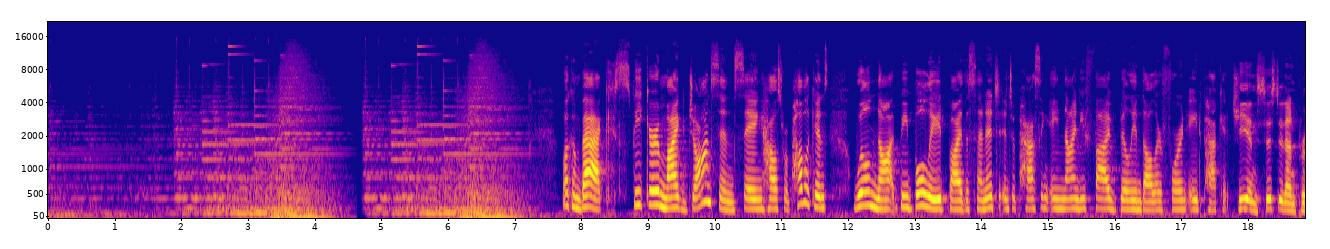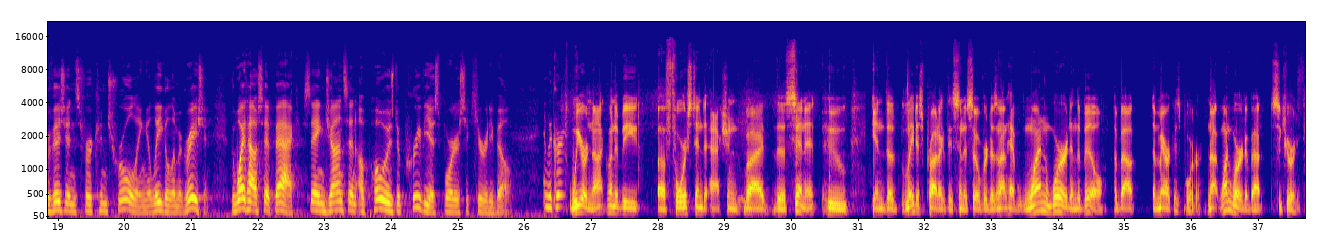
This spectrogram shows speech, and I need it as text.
Welcome back. Speaker Mike Johnson saying House Republicans will not be bullied by the Senate into passing a $95 billion foreign aid package. He insisted on provisions for controlling illegal immigration. The White House hit back, saying Johnson opposed a previous border security bill. We are not going to be uh, forced into action by the Senate, who, in the latest product they sent us over, does not have one word in the bill about America's border. Not one word about security.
